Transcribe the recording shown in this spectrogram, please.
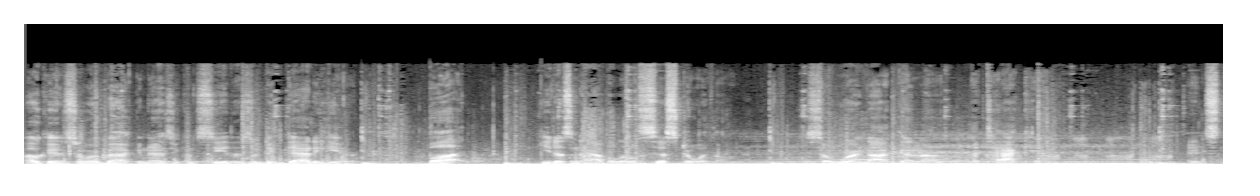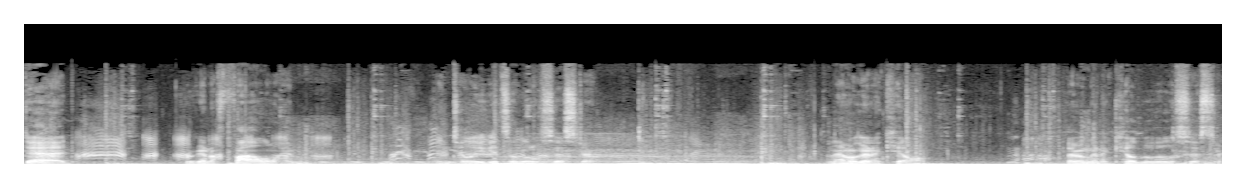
Okay, so we're back, and as you can see, there's a big daddy here. But, he doesn't have a little sister with him. So we're not gonna attack him. Instead, we're gonna follow him until he gets a little sister. And then we're gonna kill him. Then we're gonna kill the little sister.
